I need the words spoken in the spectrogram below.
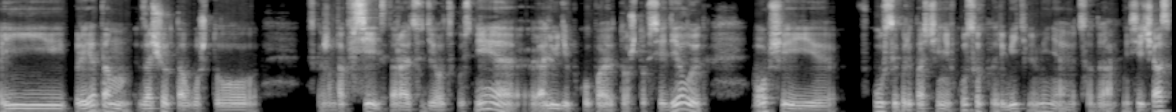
И при этом за счет того, что, скажем так, все стараются делать вкуснее, а люди покупают то, что все делают, общие вкусы, предпочтения вкусов потребителя меняются, да. И сейчас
